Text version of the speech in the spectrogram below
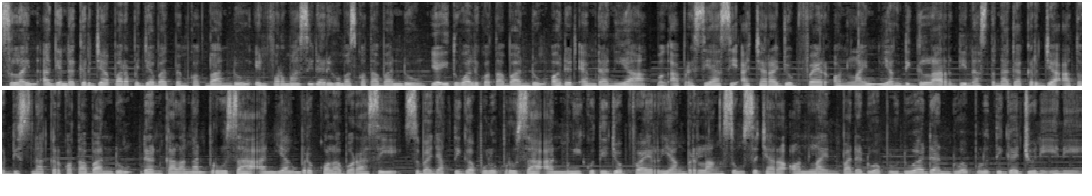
Selain agenda kerja para pejabat Pemkot Bandung, informasi dari Humas Kota Bandung, yaitu Wali Kota Bandung Odet M. Daniel, mengapresiasi acara job fair online yang digelar Dinas Tenaga Kerja atau Disnaker Kota Bandung dan kalangan perusahaan yang berkolaborasi. Sebanyak 30 perusahaan mengikuti job fair yang berlangsung secara online pada 22 dan 23 Juni ini.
